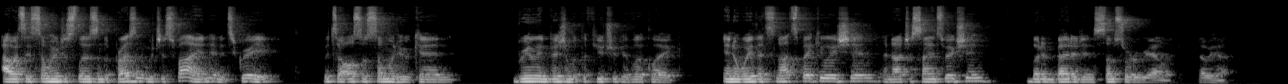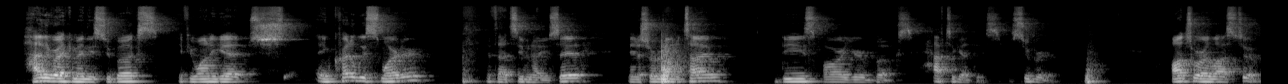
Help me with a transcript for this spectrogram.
I would say, someone who just lives in the present, which is fine and it's great, but to also someone who can really envision what the future could look like in a way that's not speculation and not just science fiction, but embedded in some sort of reality that we have. Highly recommend these two books. If you want to get incredibly smarter, if that's even how you say it, in a short amount of time, these are your books. Have to get these. Super good. On to our last two.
